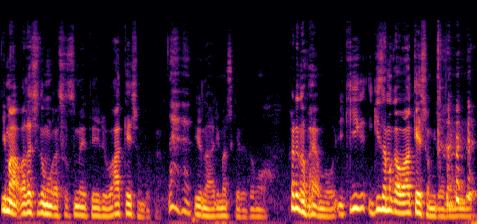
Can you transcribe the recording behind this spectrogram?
今私どもが進めているワーケーションとかえいうのはありますけれども彼の場合はもう生き生き様がワーケーションみたいなもんで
